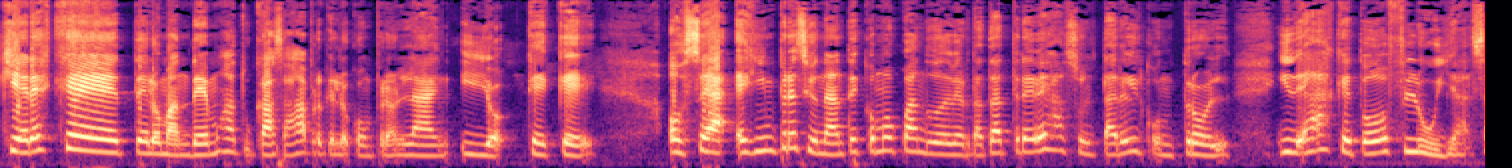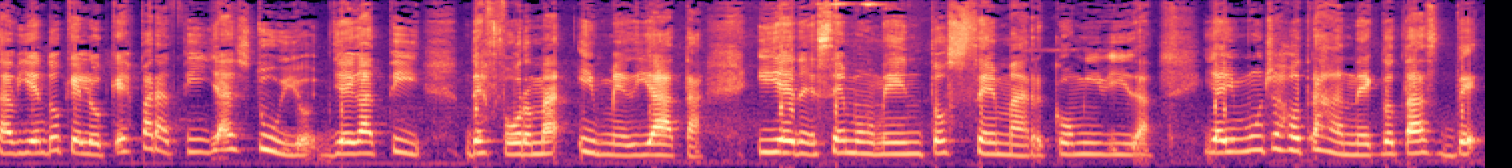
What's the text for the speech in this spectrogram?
¿Quieres que te lo mandemos a tu casa? Ah, porque lo compré online. Y yo, ¿qué qué? O sea, es impresionante como cuando de verdad te atreves a soltar el control y dejas que todo fluya, sabiendo que lo que es para ti ya es tuyo, llega a ti de forma inmediata. Y en ese momento se marcó mi vida. Y hay muchas otras anécdotas de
